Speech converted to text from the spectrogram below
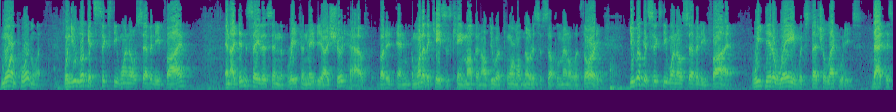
More importantly, when you look at 61075, and I didn't say this in the brief, and maybe I should have, but it, and, and one of the cases came up, and I'll do a formal notice of supplemental authority. You look at 61075, we did away with special equities. That is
